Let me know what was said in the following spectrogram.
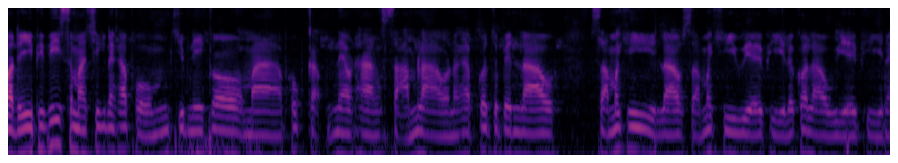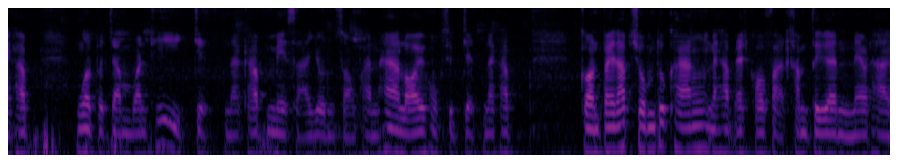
วัสดีพี่ๆสมาชิกนะครับผมคลิปนี้ก็มาพบกับแนวทาง 3 ลาวนะครับ ก็จะเป็นลาวสามัคคีลาวสามัคคี VIP แล้วก็ลาว VIP นะครับงวดประจำวันที่7นะครับเมษายน 2567 นะครับก่อนไปรับชมทุกครั้งนะครับแอดขอฝากคำเตือนแนวทาง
